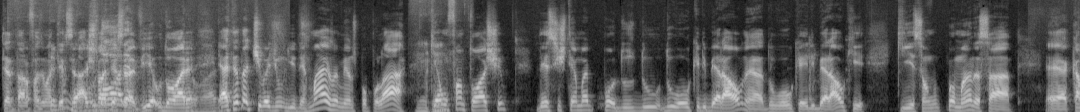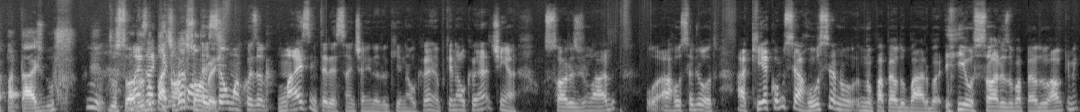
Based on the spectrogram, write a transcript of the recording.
tentaram fazer uma Teve um terceira, acho que o foi a Dória. terceira via, o Dória. Dória. É a tentativa de um líder mais ou menos popular, que é um fantoche desse sistema pô, do, do, do woke liberal, né? Do woke liberal, que, que são, comanda essa é, capataz do, do solo Mas do aqui Partido não das Sombras. aconteceu uma coisa mais interessante ainda do que na Ucrânia, porque na Ucrânia tinha os Soros de um lado, a Rússia de outro. Aqui é como se a Rússia, no, no papel do Barba, e os Soros no papel do Alckmin,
